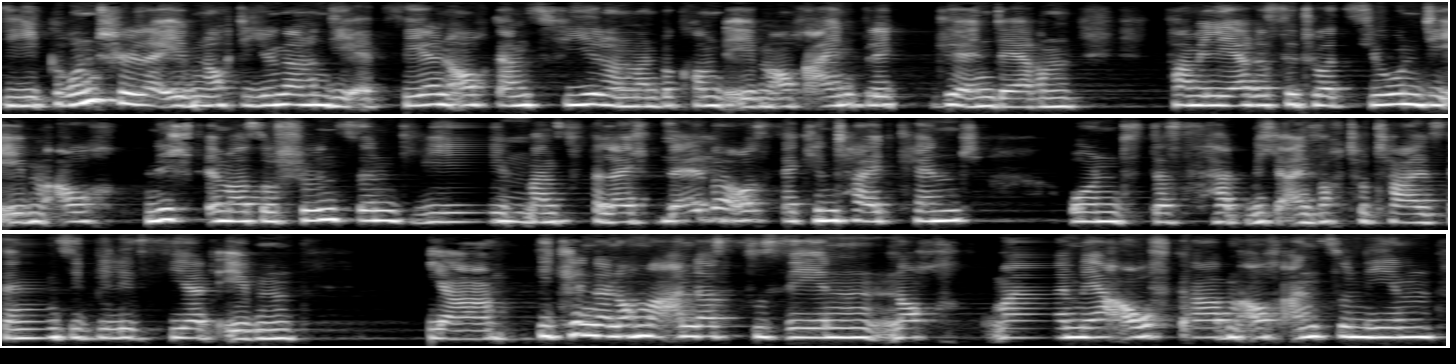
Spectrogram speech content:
die Grundschüler eben noch, die Jüngeren, die erzählen auch ganz viel und man bekommt eben auch Einblicke in deren familiäre Situationen, die eben auch nicht immer so schön sind, wie mhm. man es vielleicht selber aus der Kindheit kennt. Und das hat mich einfach total sensibilisiert, eben ja, die Kinder noch mal anders zu sehen, noch mal mehr Aufgaben auch anzunehmen,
